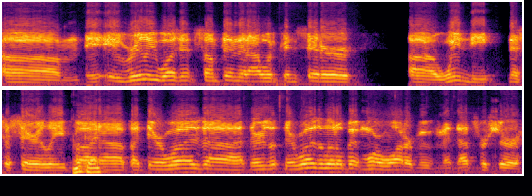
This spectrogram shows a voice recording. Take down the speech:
Um, it, it really wasn't something that I would consider uh, windy necessarily, but Okay. uh, but there was uh, there's there was a little bit more water movement. That's for sure.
